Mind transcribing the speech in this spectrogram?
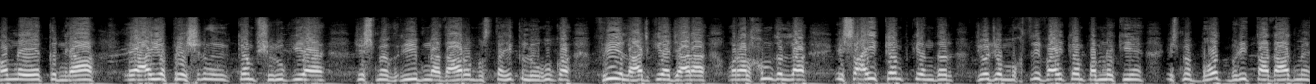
ہم نے ایک نیا آئی آپریشن کیمپ شروع کیا ہے جس میں غریب نادار اور مستحق لوگوں کا فری علاج کیا جا رہا ہے اور الحمدللہ اس آئی کیمپ کے اندر جو جو مختلف آئی کیمپ ہم نے کیے ہیں اس میں بہت بڑی تعداد میں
